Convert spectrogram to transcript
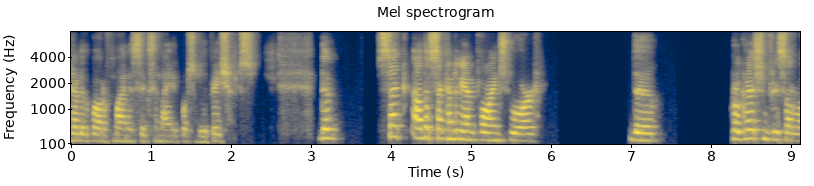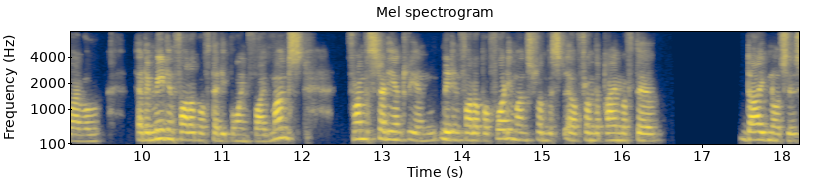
10 to the power of minus 6 in 90% of the patients. The sec- other secondary endpoints were the progression-free survival at a median follow-up of 30.5 months from the study entry and median follow-up of 40 months from the, uh, from the time of the diagnosis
